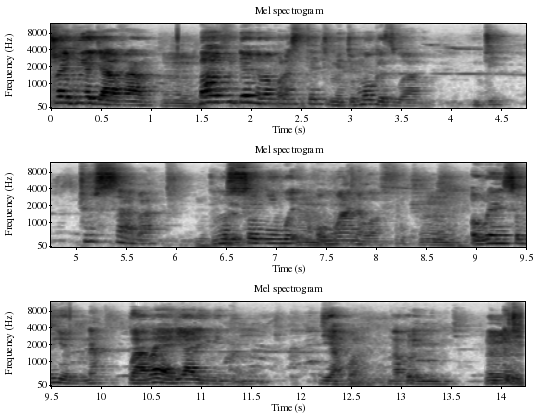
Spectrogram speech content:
tribe ye gyavaamu Mm. baavuddeyo ne bakola statement omwogezi waabwe nti tusaba musonyiwe Mm. omwana waffe olw'ensobi yonna bw'aba yali alimye ku muntu gye yakola ngaakola emirimu Mm. ekyo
